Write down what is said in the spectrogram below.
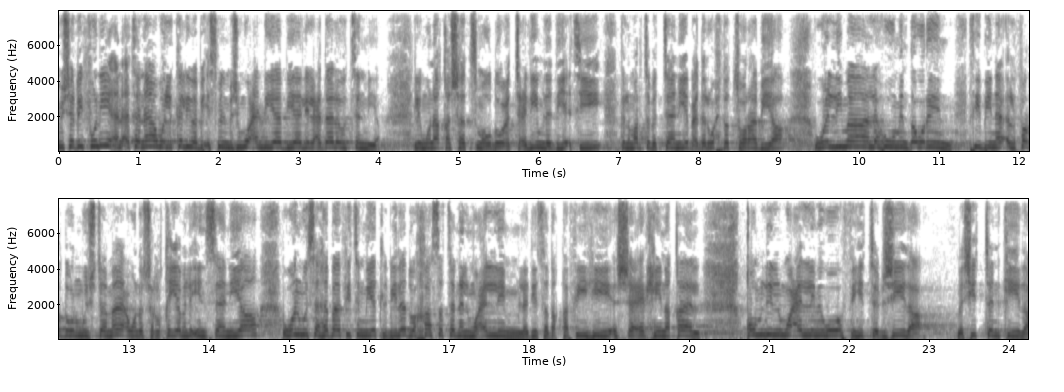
يشرفني أن أتناول الكلمة باسم المجموعة النيابية للعدالة والتنمية لمناقشة موضوع التعليم الذي يأتي في المرتبة الثانية بعد الوحدة الترابية ولما له من دور في بناء الفرد والمجتمع ونشر القيم الإنسانية والمساهمة في تنمية البلاد وخاصة المعلم الذي صدق فيه الشاعر حين قال قم للمعلم ووفه التبجيل ماشي التنكيل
